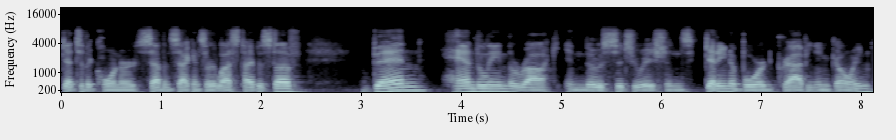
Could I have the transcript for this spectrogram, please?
get to the corner, seven seconds or less type of stuff. Ben handling the rock in those situations, getting a board, grabbing and going,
